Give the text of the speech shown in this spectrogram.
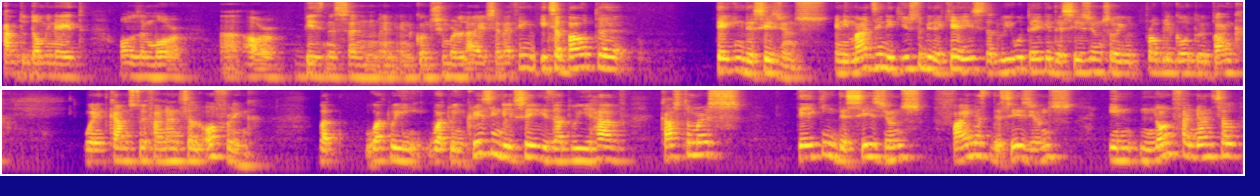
come to dominate all the more uh, our business and, and, and, consumer lives. And I think it's about uh, taking decisions. And imagine it used to be the case that we would take a decision, so you would probably go to a bank when it comes to a financial offering. But what we what we increasingly see is that we have customers taking decisions, finance decisions in non-financial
